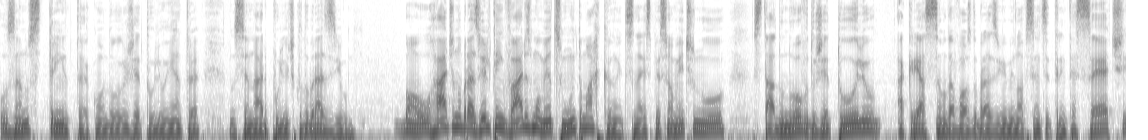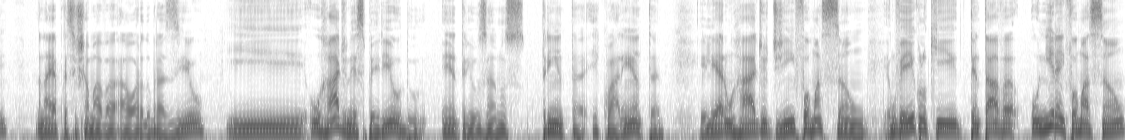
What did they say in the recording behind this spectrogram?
os anos 30, quando Getúlio entra no cenário político do Brasil. Bom, o rádio no Brasil ele tem vários momentos muito marcantes, né? especialmente no Estado Novo do Getúlio, a criação da Voz do Brasil em 1937, na época se chamava A Hora do Brasil, e o rádio nesse período, entre os anos 30 e 40, ele era um rádio de informação, um veículo que tentava unir a informação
